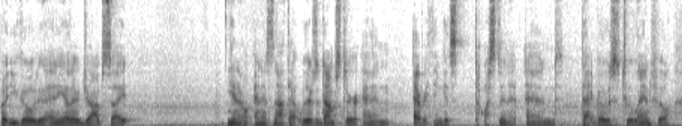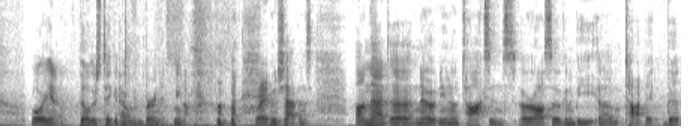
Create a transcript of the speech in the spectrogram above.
but you go to any other job site, you know, and it's not that. There's a dumpster and everything gets tossed in it, and that goes to a landfill. Or you know, builders take it home and burn it. You know, Right. which happens. On that uh, note, you know, toxins are also going to be um, topic that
